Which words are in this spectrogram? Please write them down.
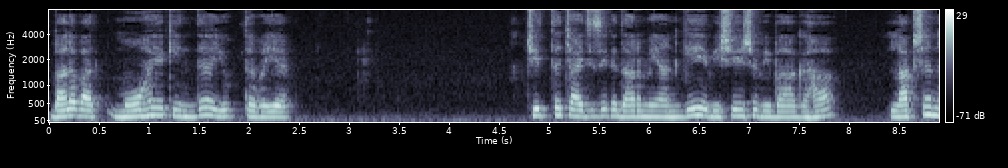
බලවත් මෝහයකින්ද යුක්තවය. චිත්ත චෛතසික ධර්මයන්ගේ විශේෂ විභාග හා ලක්ෂණ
